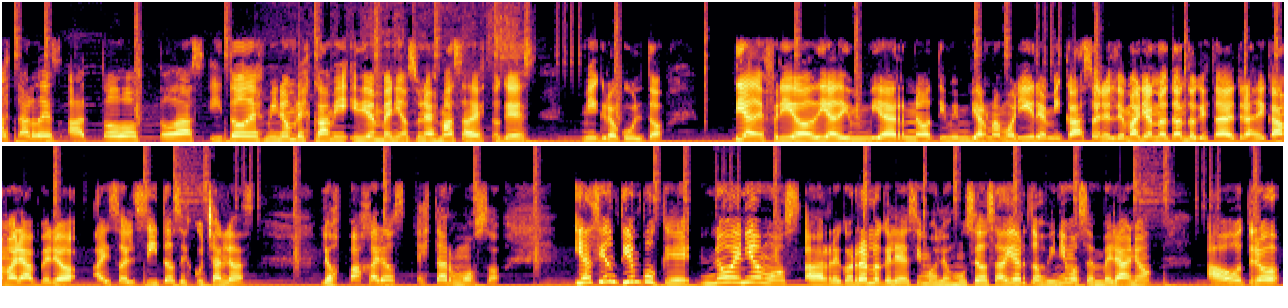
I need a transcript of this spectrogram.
buenas tardes a todos, todas y todes. Mi nombre es Cami y bienvenidos una vez más a esto que es Microculto. Día de frío, día de invierno, team invierno a morir. En mi caso, en el de Marian no tanto que está detrás de cámara, pero hay solcitos, se escuchan los, los pájaros, está hermoso. Y hacía un tiempo que no veníamos a recorrer lo que le decimos los museos abiertos, vinimos en verano a otro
